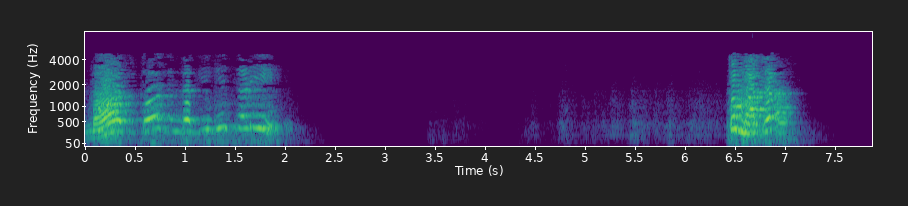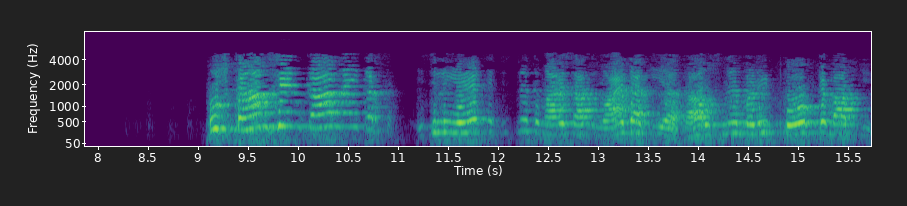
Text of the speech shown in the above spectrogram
موت تو زندگی کی کڑی۔ تو مر جا اس کام سے انکار نہیں کر سکتے۔ اس لیے کہ جس نے تمہارے ساتھ معاہدہ کیا تھا، اس نے بڑی ٹھوک کے بات کی۔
